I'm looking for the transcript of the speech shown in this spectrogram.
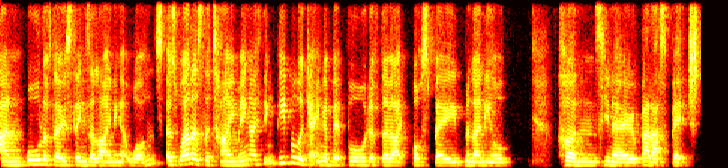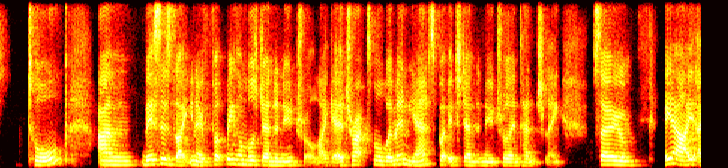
And all of those things aligning at once, as well as the timing. I think people were getting a bit bored of the like boss babe millennial huns, you know, badass bitch talk. And this is like, you know, being humble is gender neutral. Like it attracts more women, yes, but it's gender neutral intentionally. So yeah, I, I,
